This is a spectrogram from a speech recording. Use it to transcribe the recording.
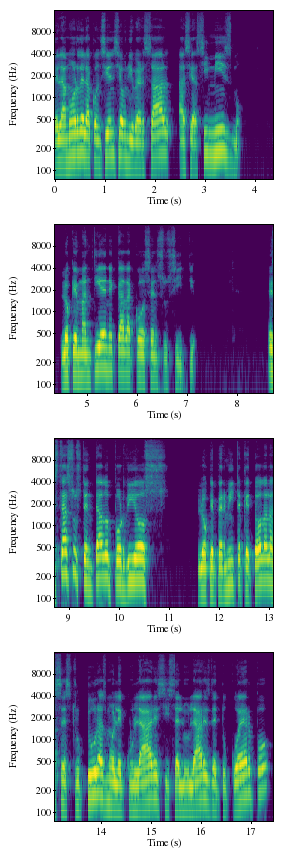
el amor de la conciencia universal hacia sí mismo, lo que mantiene cada cosa en su sitio. Está sustentado por Dios, lo que permite que todas las estructuras moleculares y celulares de tu cuerpo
